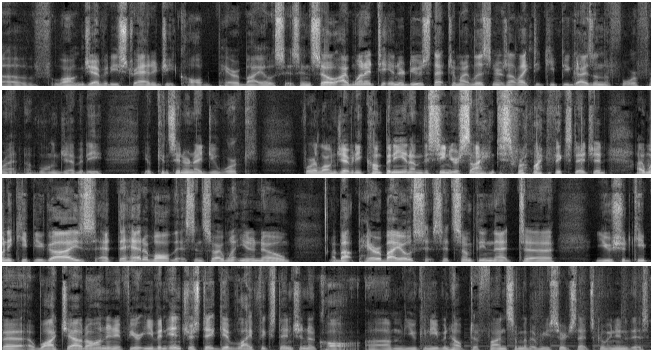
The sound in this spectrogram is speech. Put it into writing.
of longevity strategy called parabiosis. And so I wanted to introduce that to my listeners. I like to keep you guys on the forefront of longevity. You know, considering I do work for a longevity company and I'm the senior scientist for Life Extension, I want to keep you guys at the head of all this. And so I want you to know about parabiosis. It's something that uh, you should keep a, a, watch out on. And if you're even interested, give Life Extension a call. Um, you can even help to fund some of the research that's going into this.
